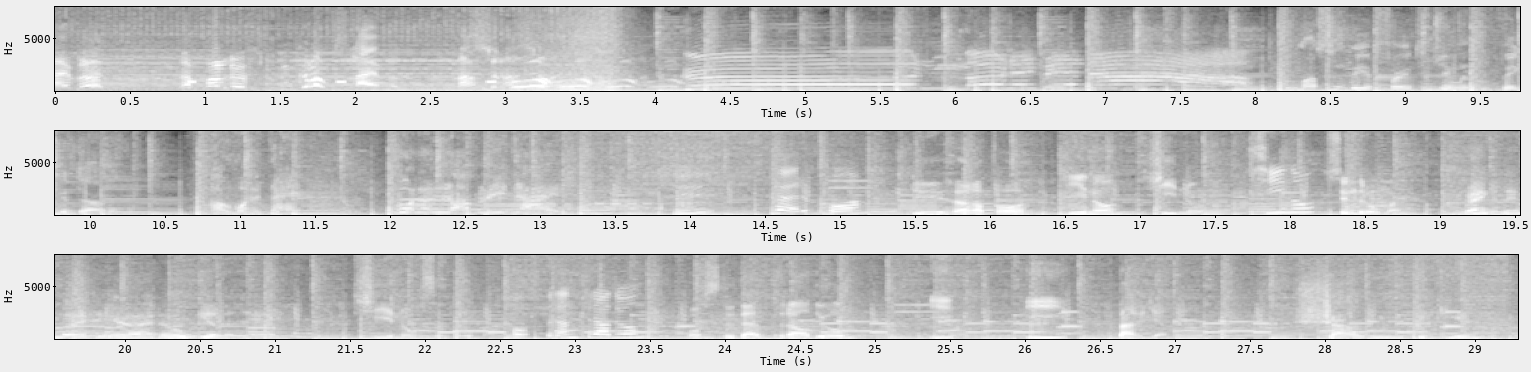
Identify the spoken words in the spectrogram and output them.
kroppsleiven. Den får luften, kroppsleiven. Nasse, nasse. You mustn't be afraid to dream a little bigger, darling. Du hører på Du hører på Kino. Kino. Kino Syndromet. Frankly, my dear, I don't give a damn. Kinosyndromet. på Studentradioen På Studentradioen I i Bergen. Shall we begin?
